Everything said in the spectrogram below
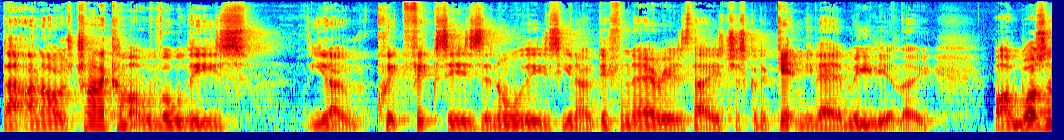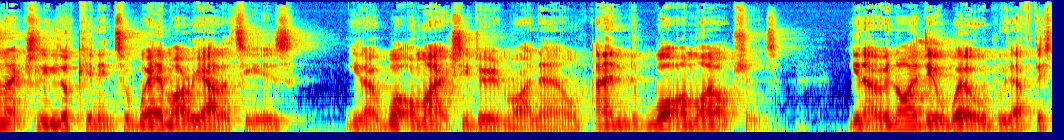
that and I was trying to come up with all these you know quick fixes and all these you know different areas that is just going to get me there immediately but I wasn't actually looking into where my reality is you know what am I actually doing right now and what are my options you know, in ideal world, we'd have this,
